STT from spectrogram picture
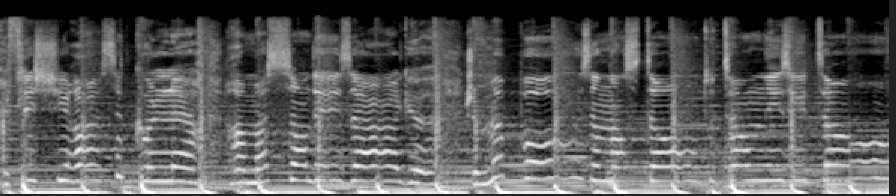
réfléchir à cette colère, ramassant des algues. Je me pose un instant tout en hésitant.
